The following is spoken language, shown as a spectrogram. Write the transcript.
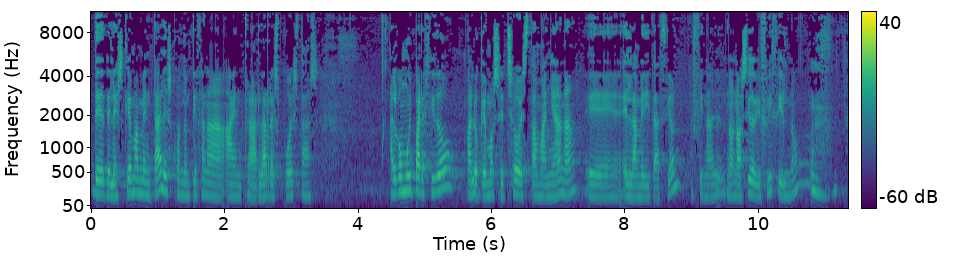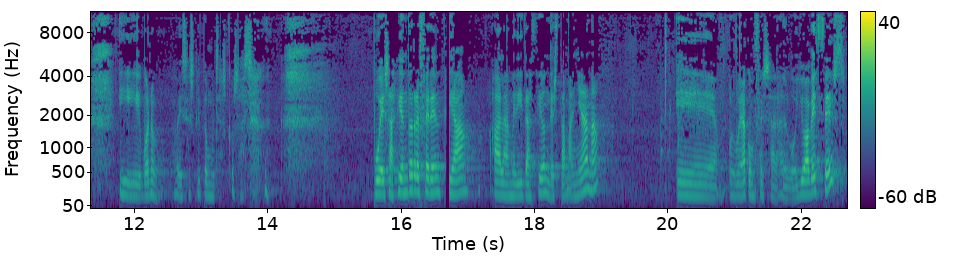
del esquema mental es cuando empiezan a, entrar las respuestas. Algo muy parecido a lo que hemos hecho esta mañana eh, en la meditación. Al final no, ha sido difícil, ¿no? y bueno, habéis escrito muchas cosas. pues haciendo referencia a la meditación de esta mañana, eh, os voy a confesar algo. Yo a veces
